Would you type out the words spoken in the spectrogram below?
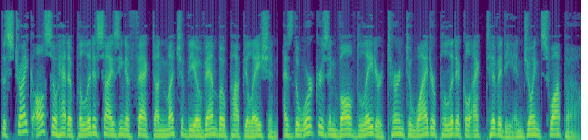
The strike also had a politicizing effect on much of the Ovambo population, as the workers involved later turned to wider political activity and joined SWAPO.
